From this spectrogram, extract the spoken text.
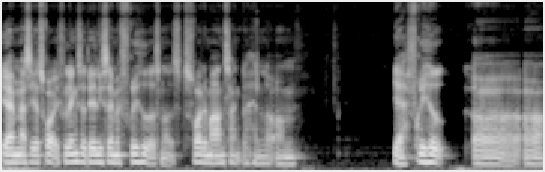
Jamen, altså, jeg tror, i forlængelse af det, jeg lige sagde med frihed og sådan noget, så tror jeg, det er meget en sang, der handler om, ja, frihed og, og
